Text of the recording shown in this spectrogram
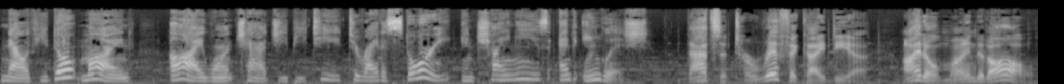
Now, if you don't mind, I want ChatGPT to write a story in Chinese and English. That's a terrific idea. I don't mind at all.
